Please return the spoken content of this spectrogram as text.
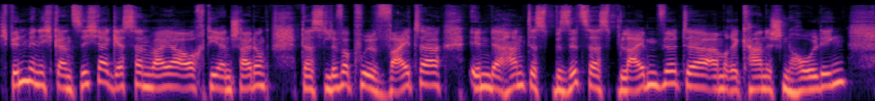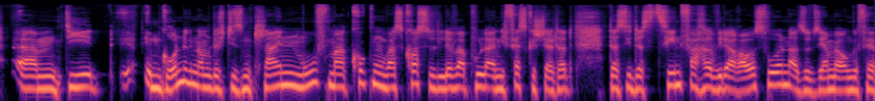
Ich bin mir nicht ganz sicher. Gestern war ja auch die Entscheidung, dass Liverpool weiter in der Hand des Besitzers bleiben wird, der amerikanischen Holding, ähm, die im Grunde genommen durch diesen kleinen Move mal gucken, was kostet Liverpool eigentlich festgestellt hat, dass sie das Zehnfache wieder rausholen. Also sie haben ja ungefähr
